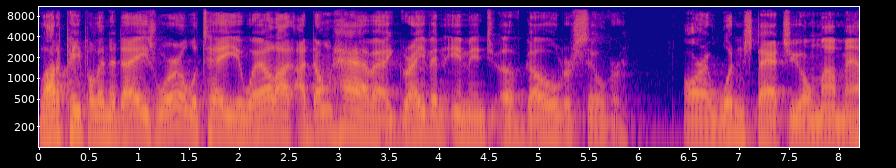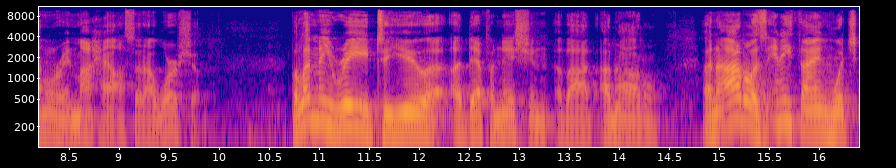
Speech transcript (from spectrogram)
A lot of people in today's world will tell you, well, I, I, don't have a graven image of gold or silver or a wooden statue on my mantle or in my house that I worship. But let me read to you a, a definition of an idol. An idol is anything which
